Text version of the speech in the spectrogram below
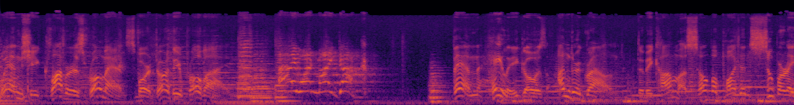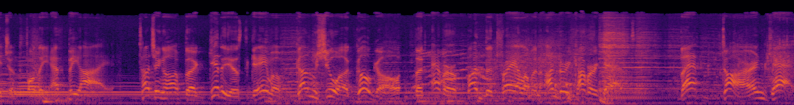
When she clobbers romance for Dorothy Provine. I want my duck! Then Hayley goes underground to become a self-appointed super agent for the FBI, touching off the giddiest game of gumshoe-a-go-go that ever bugged the trail of an undercover cat. That darn cat.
